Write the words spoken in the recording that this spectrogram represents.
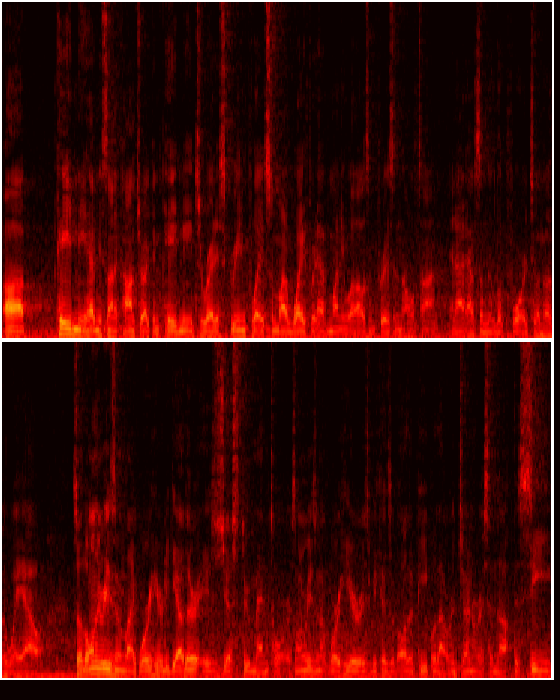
Uh, paid me, had me sign a contract, and paid me to write a screenplay so my wife would have money while I was in prison the whole time, and I'd have something to look forward to another way out. So the only reason like we're here together is just through mentors. The only reason that we're here is because of other people that were generous enough to see,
